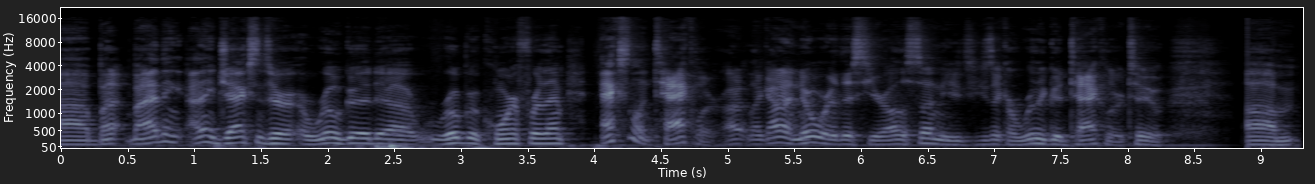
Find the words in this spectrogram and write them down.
Uh, but but I think I think Jackson's a, a real good uh, real good corner for them. Excellent tackler. Like out of nowhere this year, all of a sudden he's, he's like a really good tackler too. Um,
